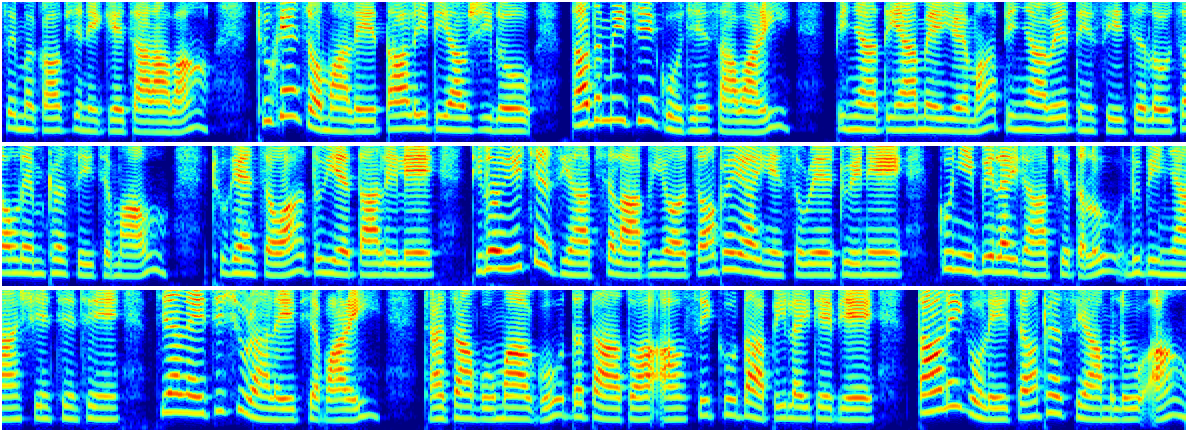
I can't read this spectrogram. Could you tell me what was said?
စိတ်မကောင်းဖြစ်နေကြတာပါထူးခန့်ကျော်မှလည်းသားလေးတယောက်ရှိလို့သားသမီးချင်းကိုချင်းစားပါရီပညာသင်ရမယ့်ရွယ်မှာပညာပဲသင်စေချင်လို့ကြောင်းလည်းမထွက်စေချင်ပါဘူးထူးခန့်ကျော်ကသူ့ရဲ့သားလေးလေးဒီလိုရွေးချယ်စရာဖြစ်လာပြီးတော့ကြောင်းထွက်ရရင်ဆိုတဲ့အတွင်းနဲ့ကုညီပေးလိုက်တာဖြစ်တယ်လို့လူပညာရှင်ချင်းချင်းပြန်လည်ကြည့်ရှုတာလည်းဖြစ်ပါရီဒါကြောင့်ဘုံမကိုတတသွားအောင်စိတ်ကူတာပေးလိုက်တဲ့ပြဲသားလေးကိုလည်းကြောင်းထွက်စရာမလိုအောင်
